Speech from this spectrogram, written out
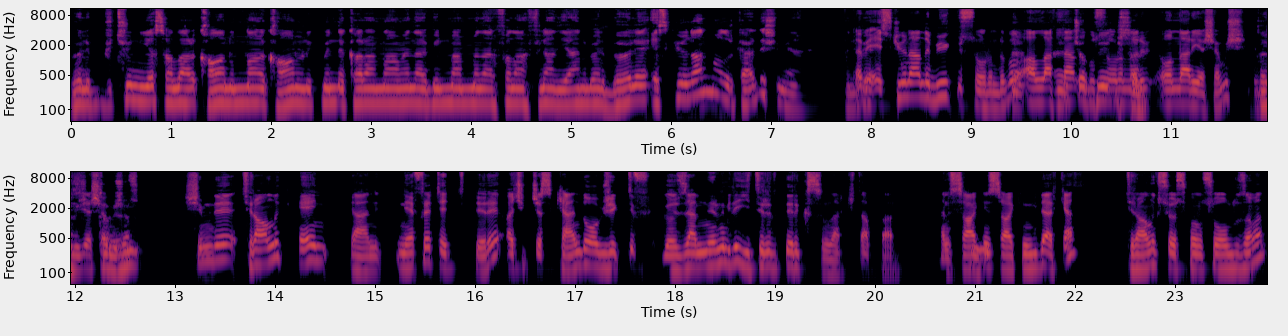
böyle bütün yasalar, kanunlar, kanun hükmünde kararnameler bilmem neler falan filan yani böyle böyle eski Yunan mı olur kardeşim yani? Hani Tabii eski Yunan'da büyük bir sorundu bu. Evet, Allah'tan evet, bu sorunları onlar yaşamış. Tabii, Biz tabii yaşamıyoruz. canım. Şimdi tiranlık en yani nefret ettikleri açıkçası kendi objektif gözlemlerini bile yitirdikleri kısımlar kitaplarda. Hani sakin sakin giderken tiranlık söz konusu olduğu zaman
